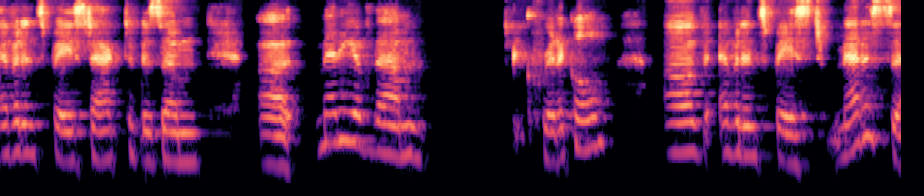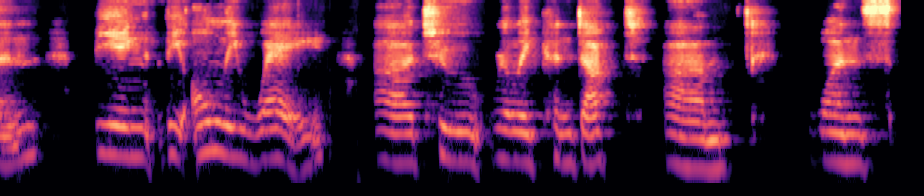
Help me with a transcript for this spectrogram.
evidence based activism, uh, many of them critical of evidence based medicine being the only way uh, to really conduct um, one's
